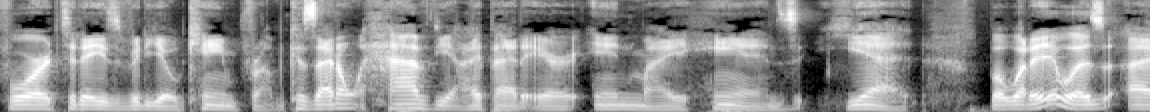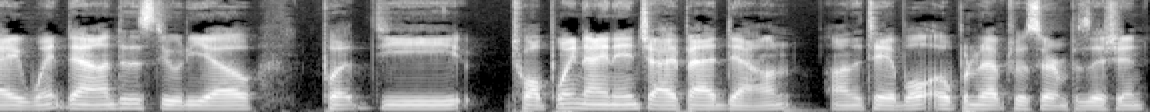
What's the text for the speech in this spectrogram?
for today's video came from because I don't have the iPad Air in my hands yet. But what I did was I went down to the studio, put the 12.9 inch iPad down on the table, opened it up to a certain position,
